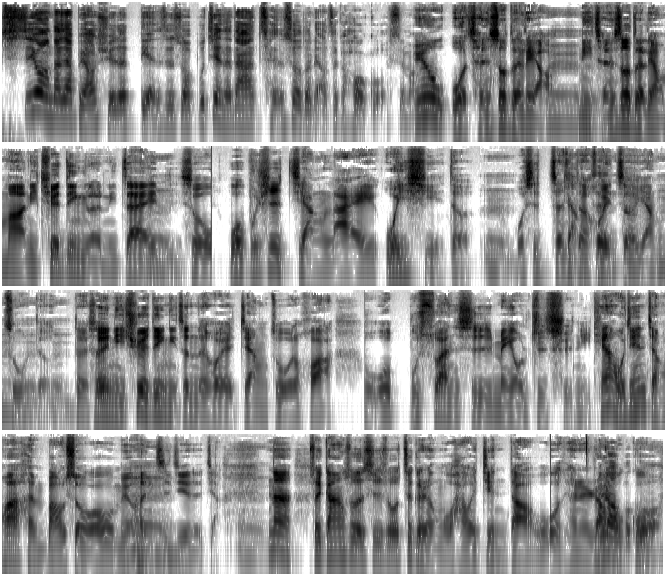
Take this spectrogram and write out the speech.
希望大家不要学的点是说，不见得大家承受得了这个后果，是吗？因为我承受得了，嗯、你承受得了吗？你确定了，你再说。嗯我不是讲来威胁的，嗯，我是真的会这样做的，嗯嗯嗯、对，所以你确定你真的会这样做的话，我不算是没有支持你。天啊，我今天讲话很保守哦，我没有很直接的讲。嗯、那所以刚刚说的是说，这个人我还会见到，我可能绕不过。不过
